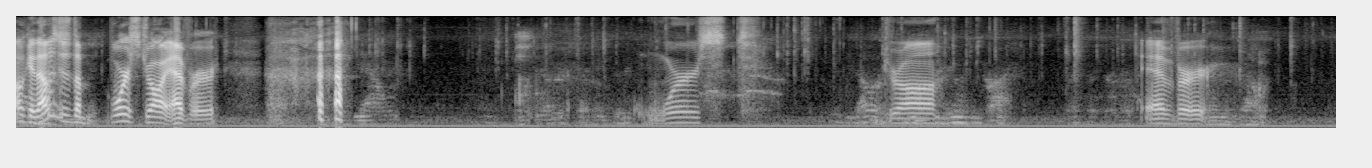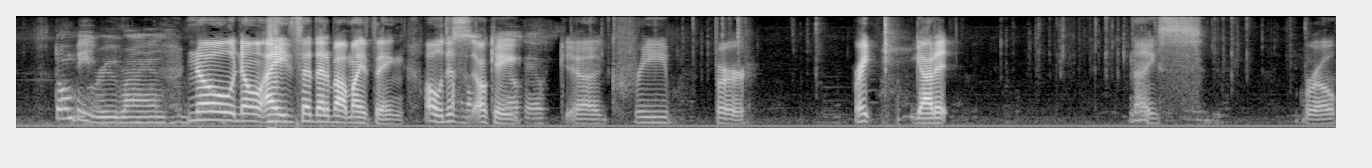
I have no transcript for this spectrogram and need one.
Okay, that was just the worst draw ever. worst draw ever. Don't be rude, Ryan. No, no, I said that about my thing. Oh, this is okay. Okay, okay. Uh, creeper. Right, got it. Nice, bro.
